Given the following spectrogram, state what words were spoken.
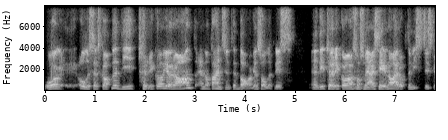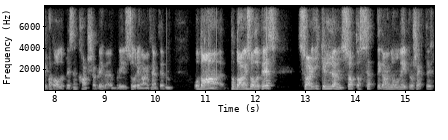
Og oljeselskapene de tør ikke å gjøre annet enn å ta hensyn til dagens oljepris. Eh, de tør ikke å sånn som jeg sier nå, være optimistiske på at oljeprisen kanskje blir, blir stor en gang i fremtiden. Og da, på dagens oljepris, så er det ikke lønnsomt å sette i gang noen nye prosjekter.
